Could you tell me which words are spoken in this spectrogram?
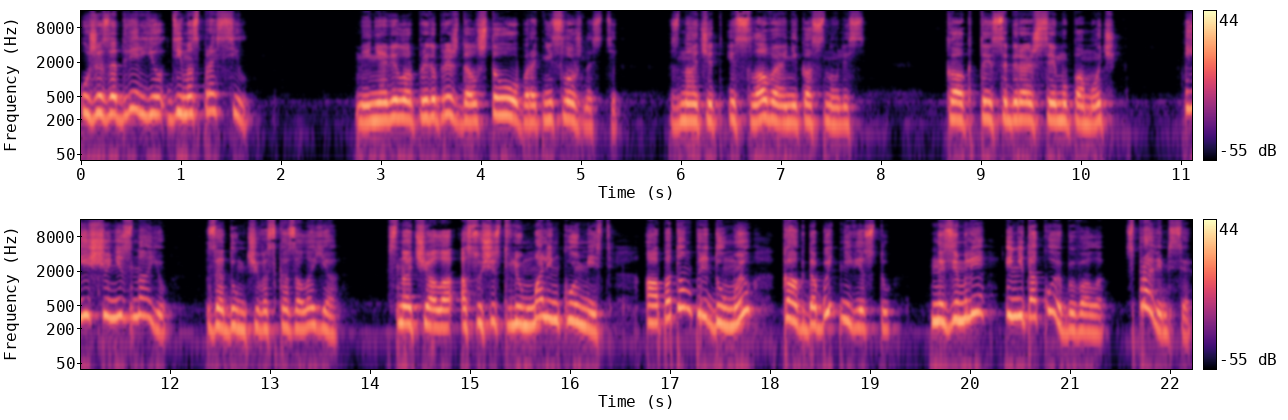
Уже за дверью Дима спросил. Меня Велор предупреждал, что у оборотней сложности. Значит, и славы они коснулись. Как ты собираешься ему помочь? «Еще не знаю», – задумчиво сказала я. «Сначала осуществлю маленькую месть, а потом придумаю, как добыть невесту. На земле и не такое бывало. Справимся».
